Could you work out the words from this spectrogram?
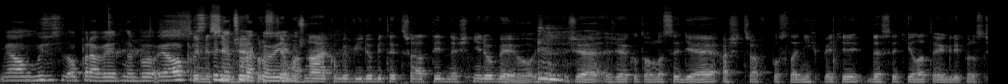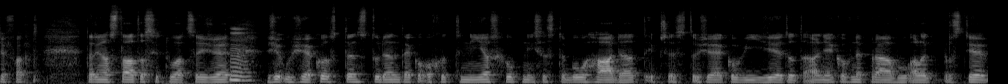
jo, můžu si to opravit, nebo jo, si prostě myslím, něco že je prostě možná jakoby výdobytek třeba ty dnešní doby, jo? Že, že, že, jako tohle se děje až třeba v posledních pěti, deseti letech, kdy prostě fakt tady nastala ta situace, že, Hmm. že už jako ten student jako ochotný a schopný se s tebou hádat i přesto, že jako ví, že je totálně jako v neprávu, ale prostě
